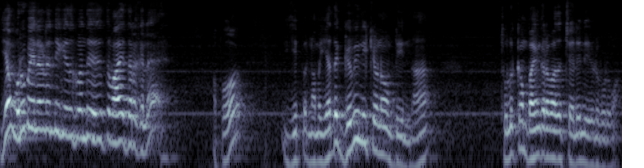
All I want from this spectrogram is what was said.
ஏன் ஒரு பயில்கள் இன்னைக்கு இதுக்கு வந்து எதிர்த்து வாய் திறக்கலை? அப்போது இப்போ நம்ம எதை கவனிக்கணும் அப்படின்னா துலுக்கம் பயங்கரவாத செயலில் ஈடுபடுவான்.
